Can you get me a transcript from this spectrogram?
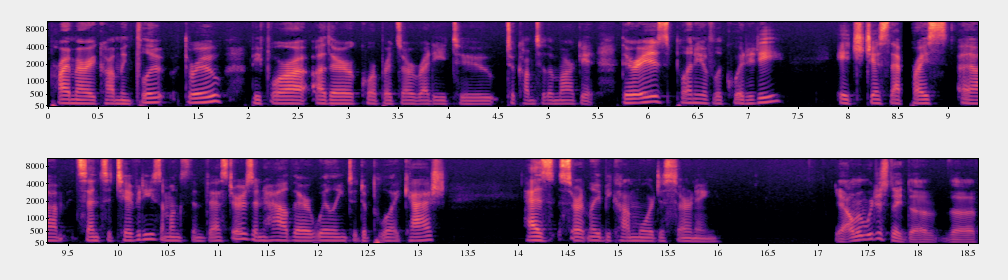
primary coming through before other corporates are ready to to come to the market. There is plenty of liquidity it's just that price um, sensitivities amongst investors and how they're willing to deploy cash has certainly become more discerning. Yeah, I mean, we just need the the.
